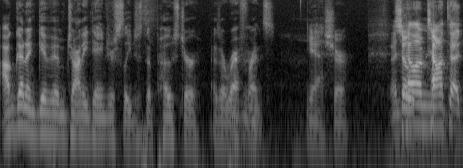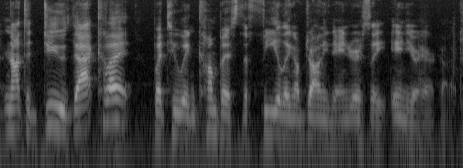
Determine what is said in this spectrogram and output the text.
I'm gonna give him Johnny Dangerously just a poster as a mm-hmm. reference. Yeah, sure. And So, tell him tell- not to not to do that cut, but to encompass the feeling of Johnny Dangerously in your haircut.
